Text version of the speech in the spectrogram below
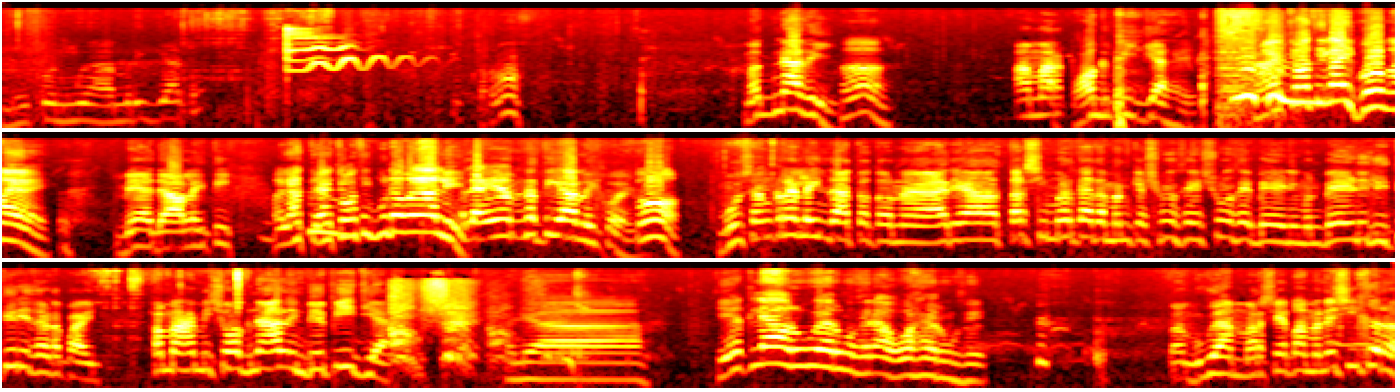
બિલકુલ હું આમરી ગયા તો? શું કરું? મગનાથી હા. આ મારા ભોગ પી ગયા છે. મારે ચોથી લાઈ ભોગ આયા મેં દા લઈ અલ્યા તે ચોથી બુડા આલી? એટલે એમ નથી આલી કોઈ. તો? હું શંકરે લઈને જતો તો ને આર્યા તરસી મરતા હતા. મને કે શું છે શું છે બેણી મને બેણી લીધી રી ઝડપાઈ. હમા હમી શોગ ના આલીને બે પી ગયા. અલ્યા એટલે આ રૂવેરું છે ને ઓહેરું છે. પણ હું આમ મરશે બા મને શી કરે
